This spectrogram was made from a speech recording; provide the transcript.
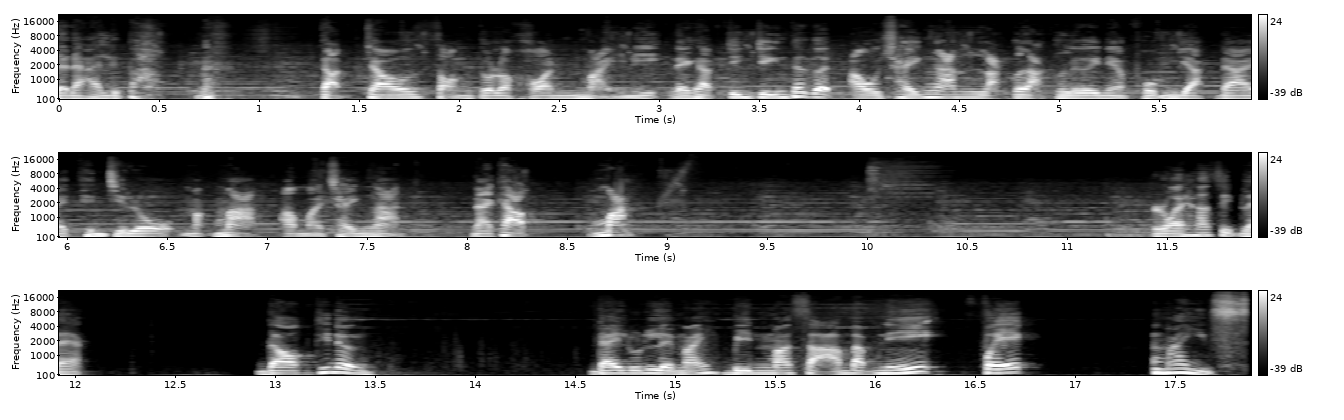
จะได้หรือเปล่านะกับเจ้า 2 ตัวละครใหม่นี้นะครับจริง ๆ ถ้าเกิดเอาใช้งานหลักๆ เลยเนี่ยผมอยากได้เทนจิโร่มาก ๆ เอามาใช้งานนะครับมา150แรก ดอกที่หนึ่งได้ลุ้นเลยไหม บินมา3แบบนี้ เฟก ไม่เฟ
